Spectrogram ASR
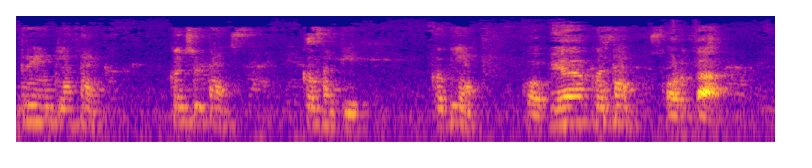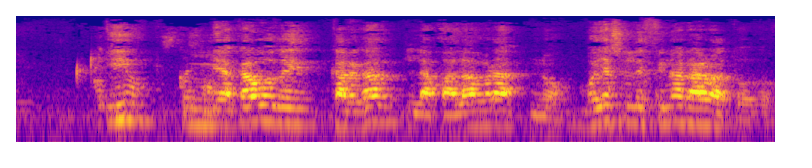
Reemplazar. Consultar. Compartir. Copiar. copiar, Cortar. cortar. Y me acabo de cargar la palabra no. Voy a seleccionar ahora todo.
